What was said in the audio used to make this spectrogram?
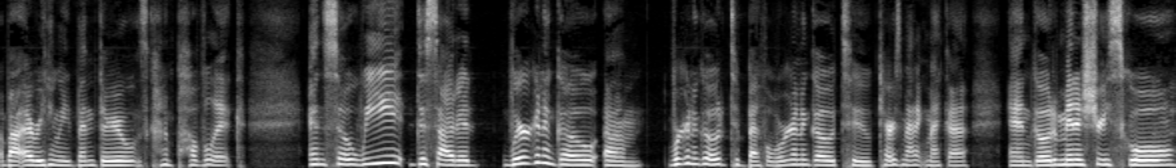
about everything we'd been through. It was kind of public. And so we decided we're going to go um, we're going to go to Bethel. We're going to go to Charismatic Mecca and go to ministry school.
